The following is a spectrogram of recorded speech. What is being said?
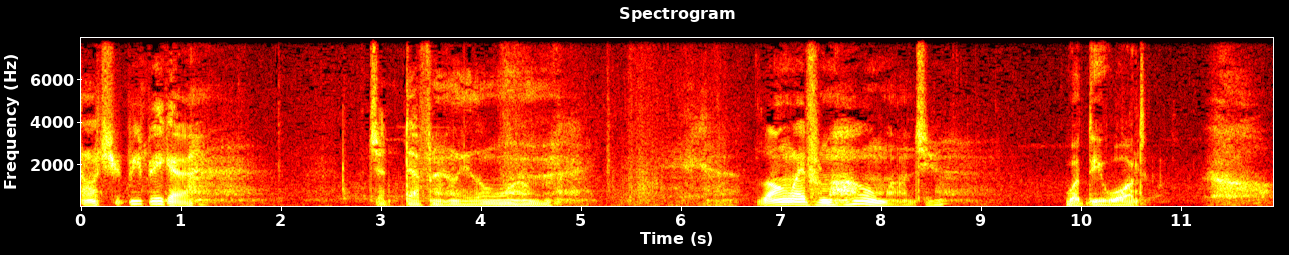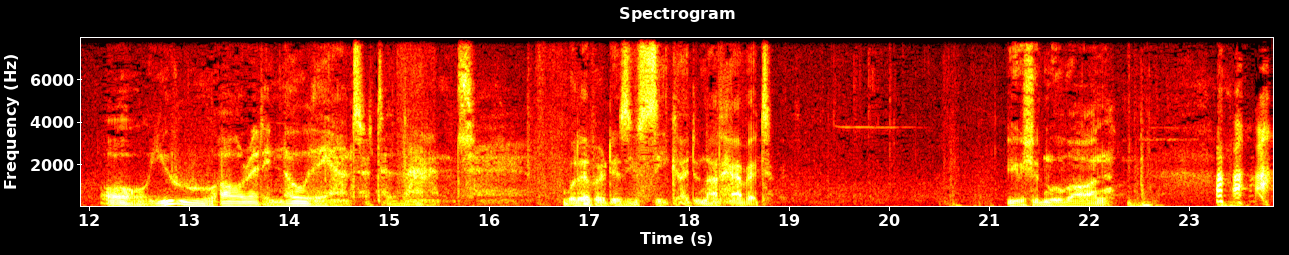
Thought you'd be bigger. But you're definitely the one. Long way from home, aren't you? What do you want? Oh, you already know the answer to that. Whatever it is you seek, I do not have it. You should move on.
